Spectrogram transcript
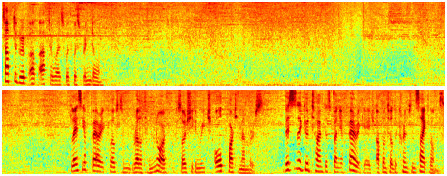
Top the group up afterwards with Whispering Dawn. Place your fairy close to relative north so she can reach all party members. This is a good time to spend your fairy gauge up until the Crimson Cyclones.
